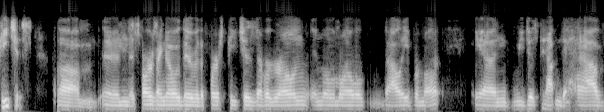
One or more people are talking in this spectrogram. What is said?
peaches. Um, and as far as I know, they were the first peaches ever grown in the Lamoille Valley of Vermont. And we just happened to have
